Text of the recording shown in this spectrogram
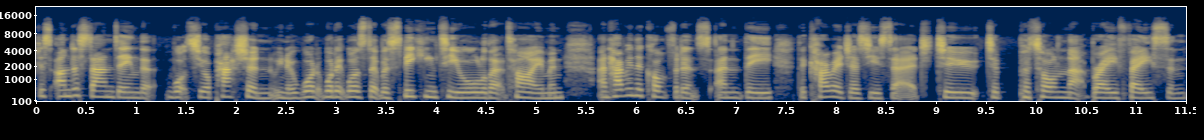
just understanding that what's your passion. You know what what it was that was speaking to you all of that time, and and having the confidence and the the courage, as you said, to to put on that brave face and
